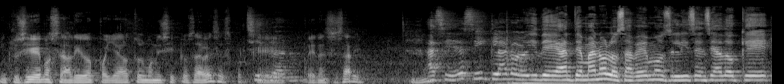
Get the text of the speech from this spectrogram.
Inclusive hemos salido a apoyar a otros municipios a veces porque es necesario. Así es, sí, claro, y de antemano lo sabemos, licenciado, que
